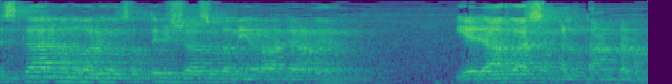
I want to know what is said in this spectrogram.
നിസ്കാരം എന്ന് പറയുന്നത് സത്യവിശ്വാസിയുടെ മേറാജാണ് ഏഴ് ആകാശങ്ങൾ താണ്ടണം.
